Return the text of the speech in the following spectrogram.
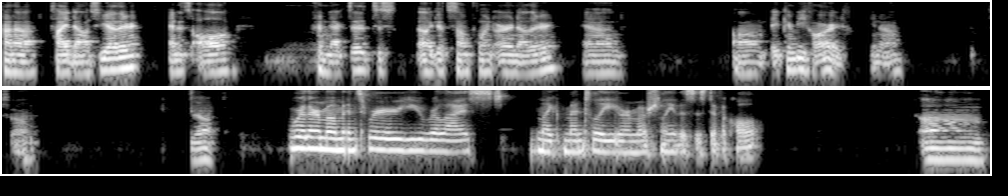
kind of tied down together and it's all connected to like at some point or another and um, it can be hard you know? So yeah. Were there moments where you realized like mentally or emotionally this is difficult? Um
